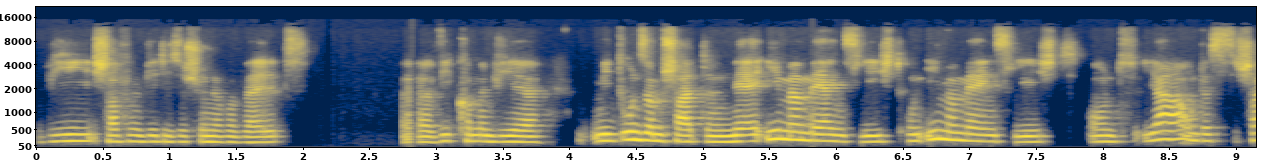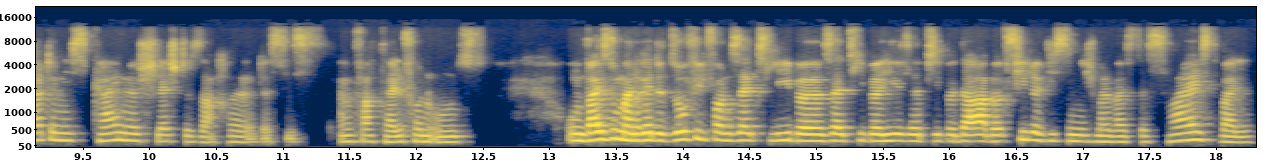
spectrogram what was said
wie schaffen wir diese schönere Welt? Äh, wie kommen wir mit unserem Schatten mehr, immer mehr ins Licht und immer mehr ins Licht. Und ja, und das Schatten ist keine schlechte Sache. Das ist einfach Teil von uns. Und weißt du, man redet so viel von Selbstliebe, Selbstliebe hier, Selbstliebe da, aber viele wissen nicht mal, was das heißt, weil,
